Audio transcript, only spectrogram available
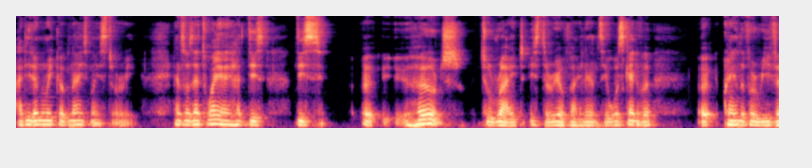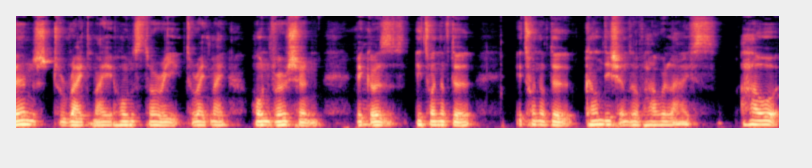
I didn't recognize my story. And so that's why I had this, this uh, urge to write history of violence. It was kind of a, a kind of a revenge to write my own story, to write my own version because it's one of the it's one of the conditions of our lives how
